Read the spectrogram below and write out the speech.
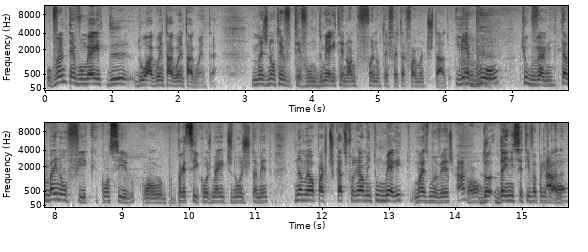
O governo teve o mérito de, do aguenta, aguenta, aguenta. Mas não teve, teve um demérito enorme que foi não ter feito a reforma do Estado. E é bom que o governo também não fique consigo, com, para si, com os méritos de um ajustamento, que na maior parte dos casos foi realmente um mérito, mais uma vez, Ah, da iniciativa privada. bom.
